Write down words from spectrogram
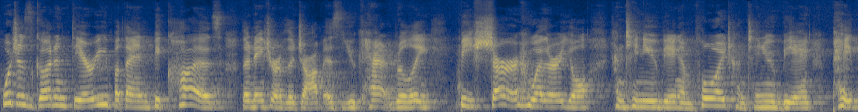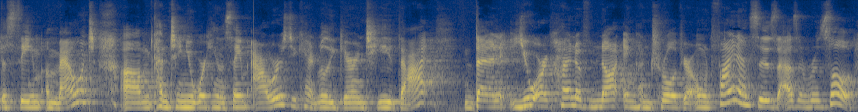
which is good in theory, but then because the nature of the job is is you can't really be sure whether you'll continue being employed, continue being paid the same amount, um, continue working the same hours. You can't really guarantee that then you are kind of not in control of your own finances as a result.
